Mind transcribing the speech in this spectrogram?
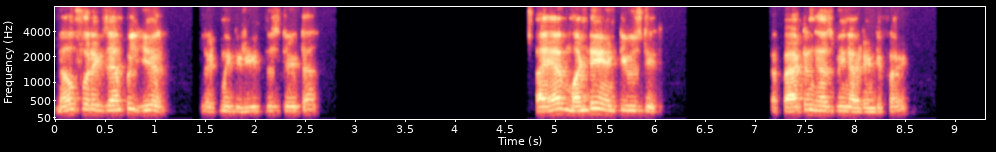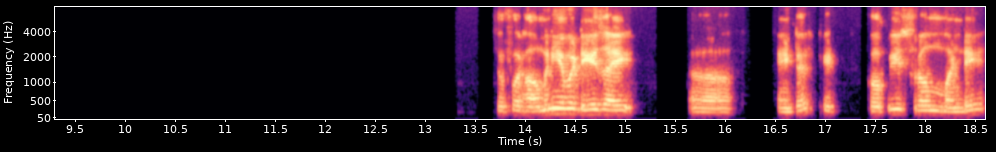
Now, for example, here, let me delete this data. I have Monday and Tuesday. A pattern has been identified. So for how many ever days I uh, enter, it copies from Monday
